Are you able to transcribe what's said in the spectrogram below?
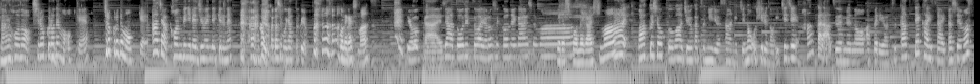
なるほど。白黒でも OK、白黒でも OK。あじゃあコンビニで10円でいけるね。はい。私もやっとくよ。お願いします。了解。じゃあ当日はよろしくお願いします。よろしくお願いしまはい、ワークショップは10月23日のお昼の1時半から Zoom のアプリを使って開催いたします。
